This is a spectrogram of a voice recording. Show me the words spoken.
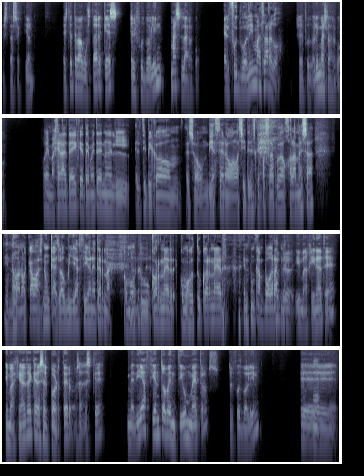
esta sección. Este te va a gustar, que es el futbolín más largo. ¿El futbolín más largo? El futbolín más largo. imagínate que te meten el, el típico, eso, un 10-0 o algo así, tienes que pasar por debajo de la mesa y no, no acabas nunca, es la humillación eterna, como tu corner, como tu corner en un campo grande. imagínate, imagínate que eres el portero. O sea, es que medía 121 metros el futbolín. Eh,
